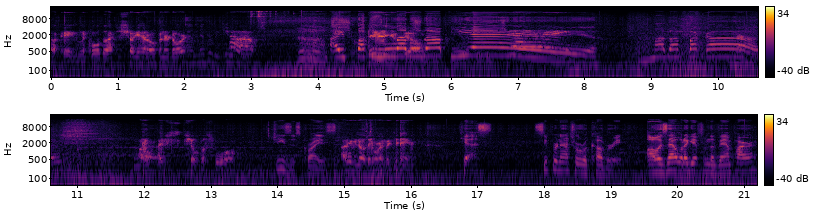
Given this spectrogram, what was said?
Okay, Nicole, do I have to show you how to open her door? Shut up. I fucking leveled go. up! Yay! Motherfucker! Oh, I just killed a swirl. Jesus Christ. I didn't even know they were in the game. Yes. Supernatural recovery. Oh, is that what I get from the vampire?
